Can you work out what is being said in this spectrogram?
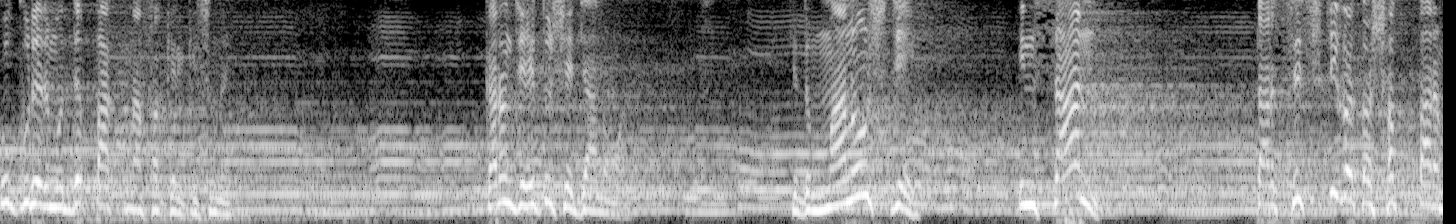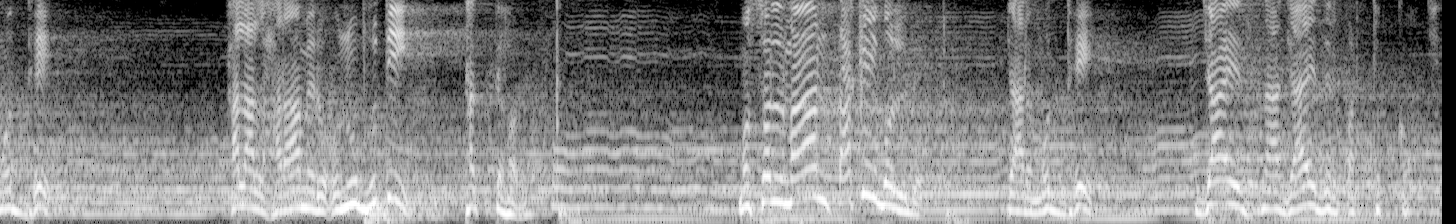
কুকুরের মধ্যে পাক নাফাকের কিছু নেই। কারণ যেহেতু সে জানোয়ার, কিন্তু মানুষ যে ইনসান তার সৃষ্টিগত সত্তার মধ্যে হালাল হারামের অনুভূতি থাকতে হবে। মুসলমান তাকেই বলবে, যার মধ্যে জায়েজ না জায়েজের পার্থক্য আছে।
